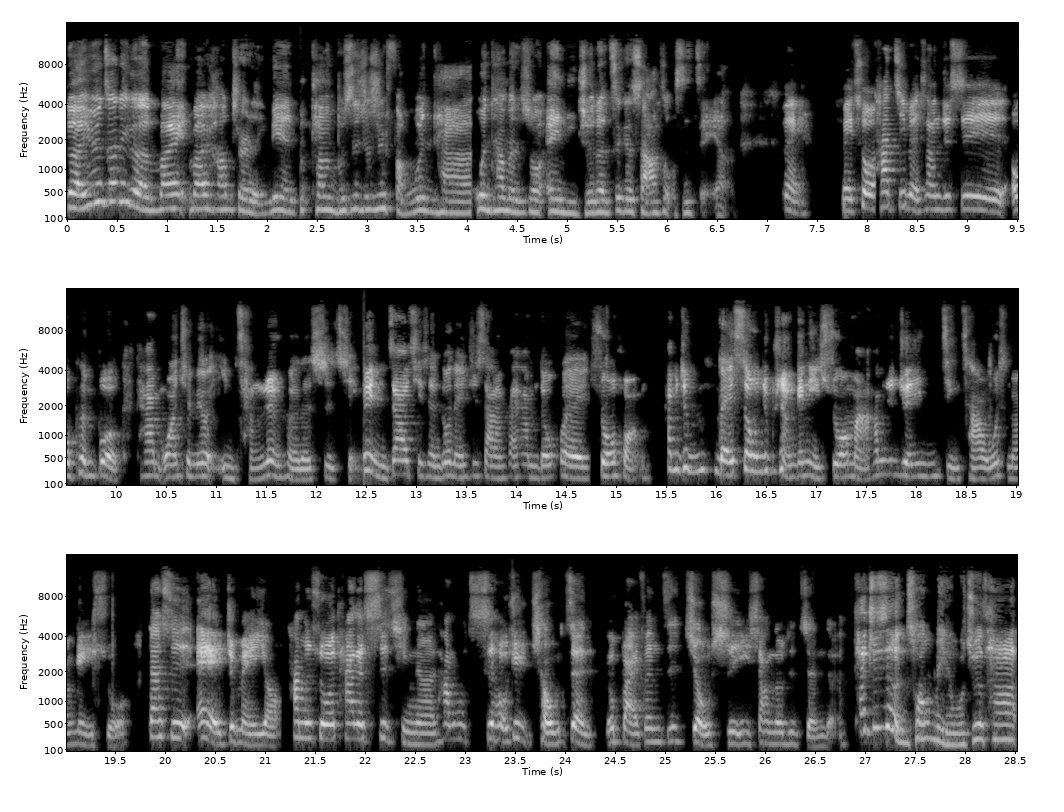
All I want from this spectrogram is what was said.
对啊，因为在那个 My My Hunter 里面，他们不是就去访问他，问他们说：“哎，你觉得这个杀手是怎样？”对。没错，他基本上就是 open book，他完全没有隐藏任何的事情。因为你知道，其实很多连续杀人犯他们都会说谎，他们就没送就不想跟你说嘛，他们就觉得你警察，我为什么要跟你说？但是哎，就没有，他们说他的事情呢，他们事后去求证，有百分之九十以上都是真的。他就是很聪明，我觉得他，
